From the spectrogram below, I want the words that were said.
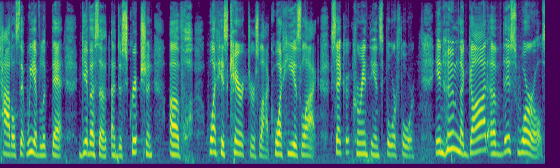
titles that we have looked at give us a, a description of what his character is like, what he is like. 2 Corinthians 4 4. In whom the God of this world,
